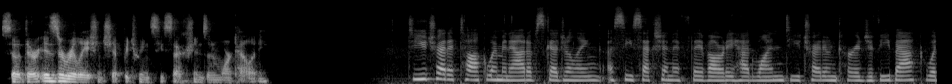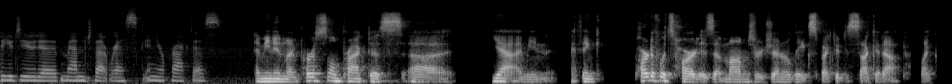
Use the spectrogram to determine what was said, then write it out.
So there is a relationship between C sections and mortality. Do you try to talk women out of scheduling a C section if they've already had one? Do you try to encourage a VBAC? What do you do to manage that risk in your practice? I mean, in my personal practice, uh, yeah, I mean, I think part of what's hard is that moms are generally expected to suck it up. Like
